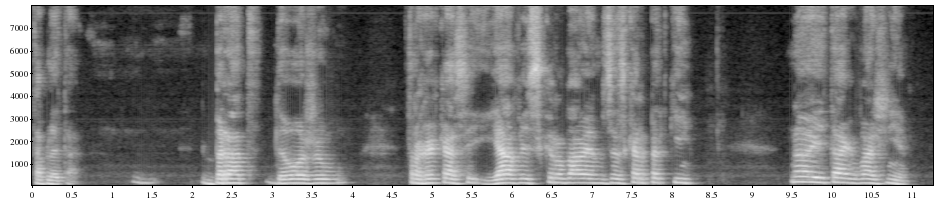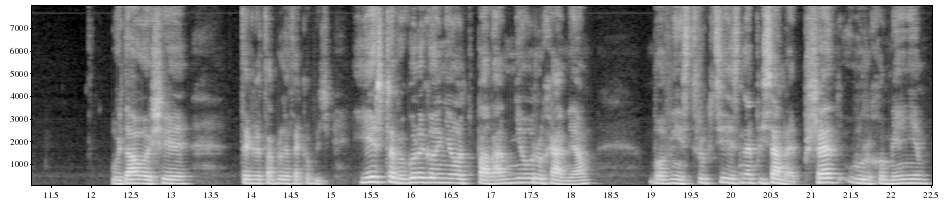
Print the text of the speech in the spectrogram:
tableta. Brat dołożył trochę kasy, ja wyskrobałem ze skarpetki. No i tak właśnie udało się tego tableta kupić. Jeszcze w ogóle go nie odpalam, nie uruchamiam, bo w instrukcji jest napisane przed uruchomieniem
